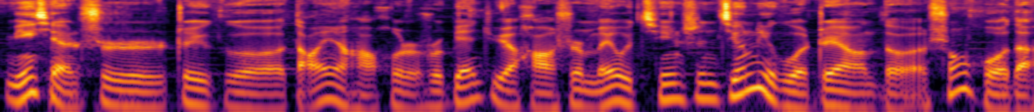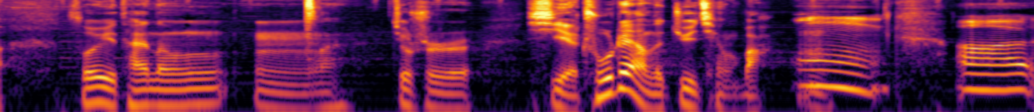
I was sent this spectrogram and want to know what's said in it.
明显是这个导演好或者说编剧也好是没有亲身经历过这样的生活的，所以才能嗯。就是写出这样的剧情吧。嗯，呃，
